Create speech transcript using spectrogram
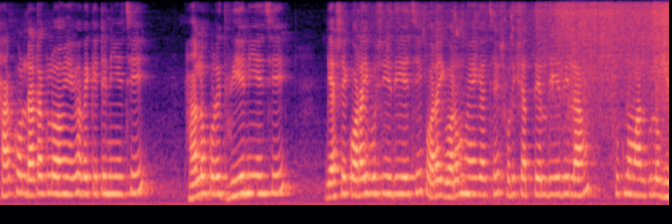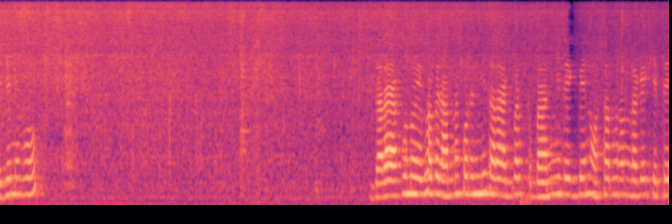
খারখোল ডাটাগুলো আমি এভাবে কেটে নিয়েছি, ভালো করে ধুয়ে নিয়েছি। গ্যাসে কড়াই বসিয়ে দিয়েছি, কড়াই গরম হয়ে গেছে, সরিষার তেল দিয়ে দিলাম, শুকনো মাছগুলো ভেজে নেব। যারা এখনও এভাবে রান্না করেননি, তারা একবার বানিয়ে দেখবেন, অসাধারণ লাগে খেতে।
